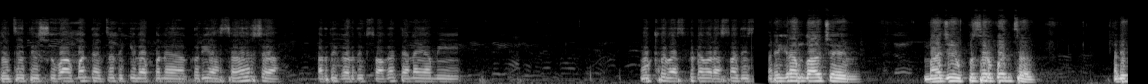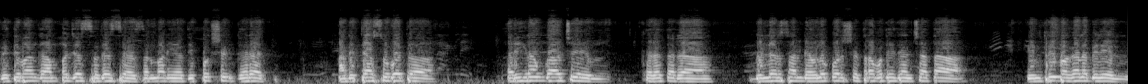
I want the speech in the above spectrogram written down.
यांचे ते शुभागमन. त्यांचं देखील आपण करूया सहर्ष हार्दिक हार्दिक स्वागत. त्यांनाही आम्ही मुख्य व्यासपीठावर असणार दिसत हरिग्राम गावचे माजी उपसरपंच आणि विद्यमान ग्रामपंचायत सदस्य सन्माननीय दीपक शेठ घरत आणि त्यासोबत हरिग्राम गावचे खरं तर बिल्डर्स अँड डेव्हलपर क्षेत्रामध्ये त्यांची आता एंट्री बघायला मिळेल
